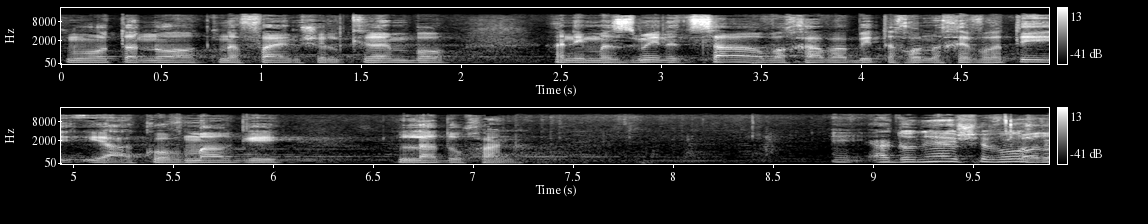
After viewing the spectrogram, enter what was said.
תנועות הנוער כנפיים של קרמבו. אני מזמין את שר הרווחה והביטחון החברתי יעקב מרגי לדוכן. אדוני היושב-ראש,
